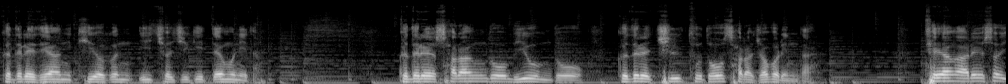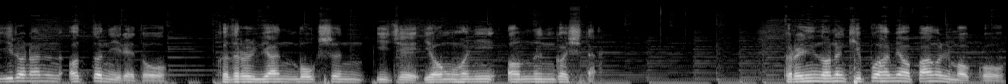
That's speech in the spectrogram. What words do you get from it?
그들에 대한 기억은 잊혀지기 때문이다. 그들의 사랑도 미움도 그들의 질투도 사라져 버린다. 태양 아래에서 일어나는 어떤 일에도 그들을 위한 몫은 이제 영원히 없는 것이다. 그러니 너는 기뻐하며 빵을 먹고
